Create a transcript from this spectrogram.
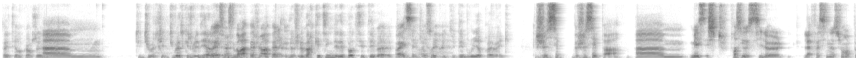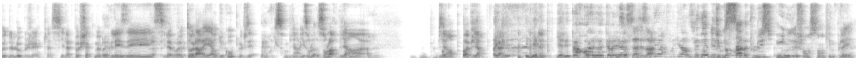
Enfin, t'es encore jeune. Euh, Tu, tu, vois, tu, tu vois ce que je veux dire? Ouais, je me rappelle, je me rappelle. le, le marketing de l'époque, c'était bah, Ouais, une vrai, chanson, ouais, puis ouais. tu débrouilles après avec. Je sais, je sais pas. Euh, mais je pense qu'il y a aussi le, la fascination un peu de l'objet. Si la pochette me plaisait, si la photo à l'arrière du groupe me disait, oh, ils sont bien, ils ont, ils ont l'air bien, euh, bien, Oh, pas bien. ah, Il y y, a les- il y a les paroles à l'intérieur. C'est ça, c'est ça. Regarde, regarde, Et du coup, ça, plus une ou deux chansons qui me plaît.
